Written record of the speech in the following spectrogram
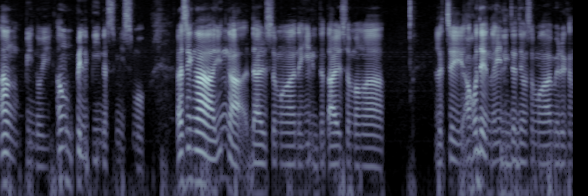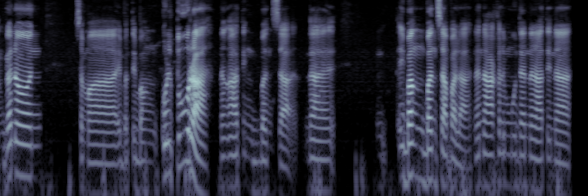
ang Pinoy, ang Pilipinas mismo. Kasi nga, yun nga, dahil sa mga nahilig na tayo sa mga, let's say, ako din, nahilig na din sa mga American ganon, sa mga iba't ibang kultura ng ating bansa na ibang bansa pala na nakakalimutan na natin na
